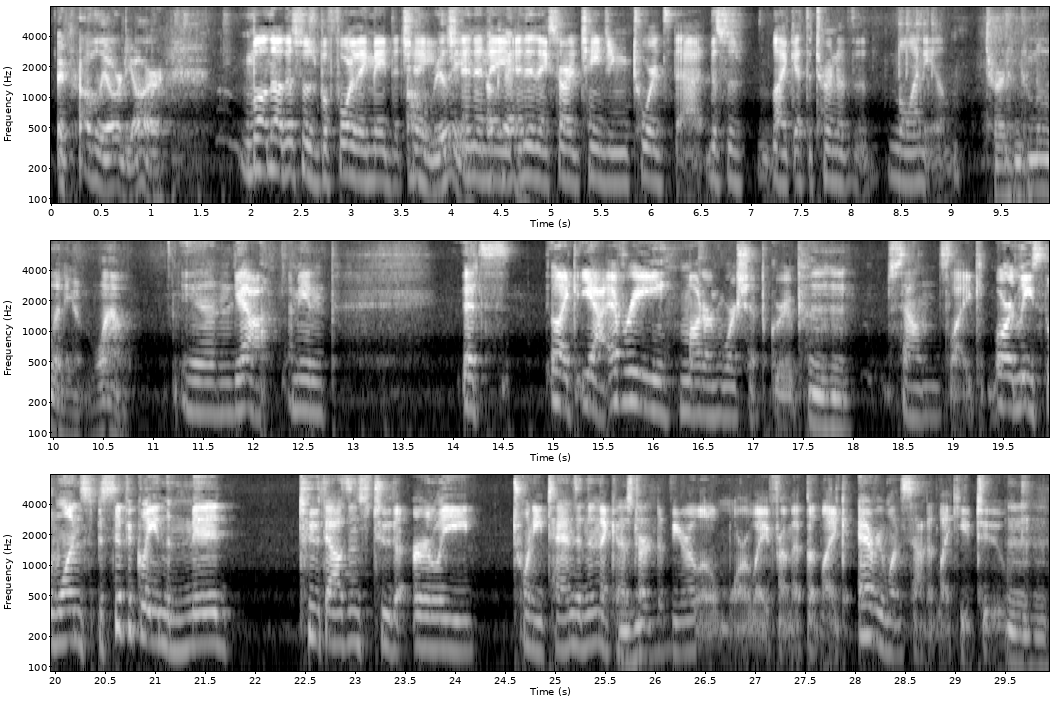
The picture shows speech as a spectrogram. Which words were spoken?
They probably already are. Well, no, this was before they made the change, Oh, really? and then they Okay. and then they started changing towards that. This was like at the turn of the millennium, Turn of the millennium. Wow. and yeah, I mean, that's like yeah, every modern worship group Mm-hmm. sounds like, or at least the ones specifically in the mid 2000s to the early 2010s, and then they kind of mm-hmm. started to veer a little more away from it. But like everyone sounded like U2 mm-hmm.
